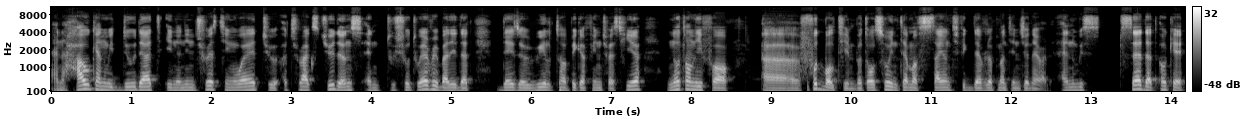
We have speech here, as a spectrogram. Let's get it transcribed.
And how can we do that in an interesting way to attract students and to show to everybody that there's a real topic of interest here not only for a football team but also in terms of scientific development in general? And we said that okay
